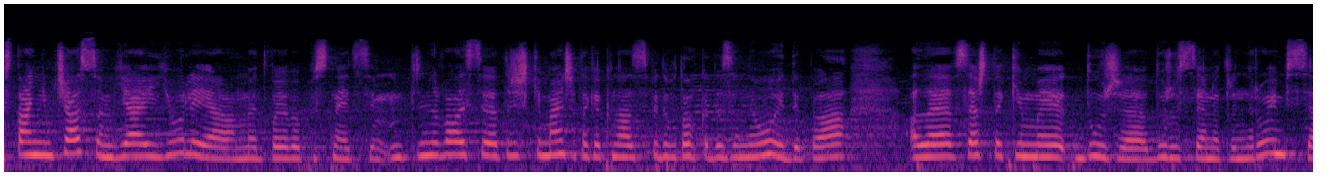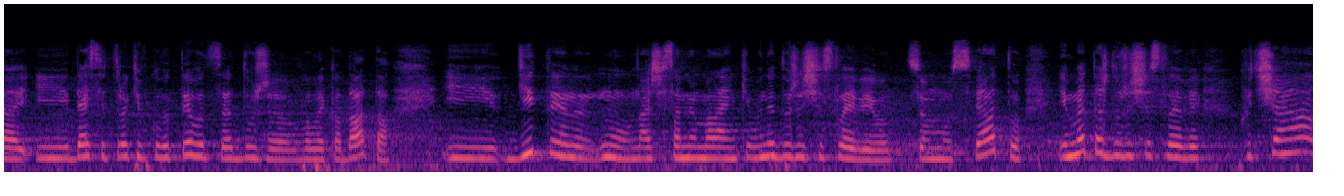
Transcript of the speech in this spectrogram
Останнім часом я і Юлія, ми двоє випускниці, ми тренувалися трішки менше, так як у нас підготовка до ЗНО і ДПА. Але все ж таки ми дуже дуже сильно тренуємося, і 10 років колективу це дуже велика дата. І діти, ну наші самі маленькі, вони дуже щасливі от цьому святу, і ми теж дуже щасливі. Хоча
